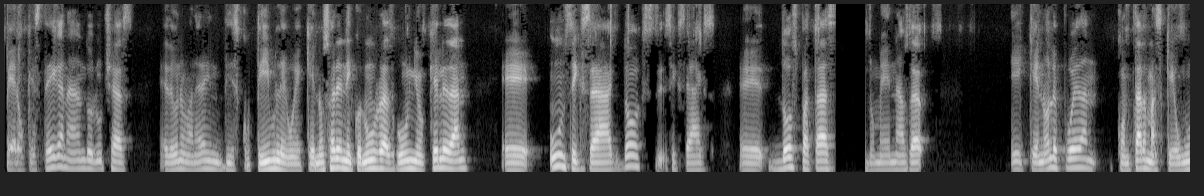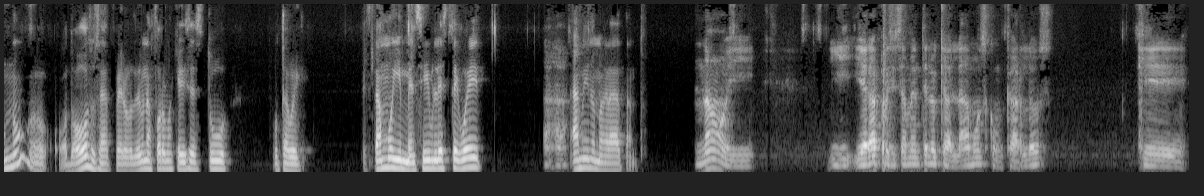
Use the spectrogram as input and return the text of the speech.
pero que esté ganando luchas eh, de una manera indiscutible, güey, que no sale ni con un rasguño, que le dan Eh, un zigzag, dos zigzags, eh, dos patadas domena, o sea, y que no le puedan contar más que uno o, o dos, o sea, pero de una forma que dices tú, puta, güey, está muy invencible este güey, Ajá. a mí no me agrada tanto. No, y, y, y era precisamente lo que hablábamos con Carlos, que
